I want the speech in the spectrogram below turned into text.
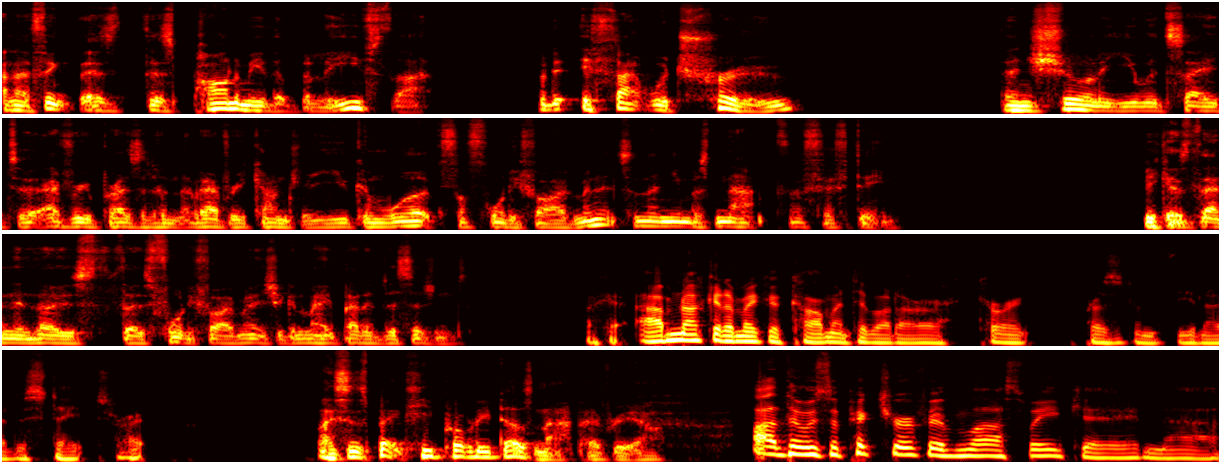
And I think there's, there's part of me that believes that. But if that were true, then surely you would say to every president of every country, you can work for 45 minutes and then you must nap for 15. because then in those those 45 minutes you can make better decisions. Okay. I'm not going to make a comment about our current president of the United States, right? I suspect he probably does nap every hour. Uh, there was a picture of him last week in, uh,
